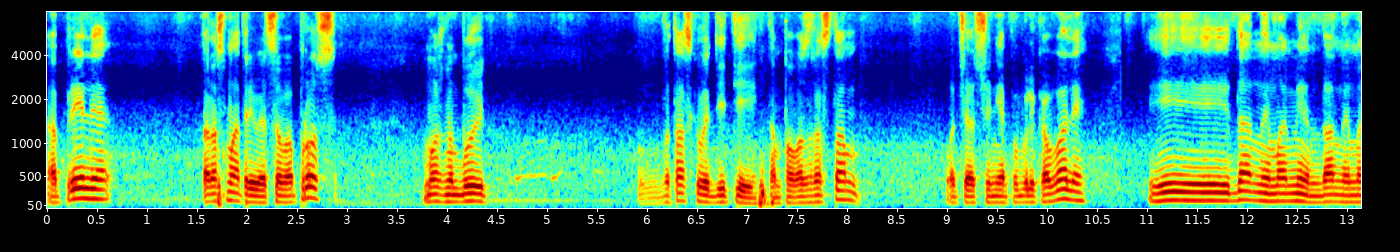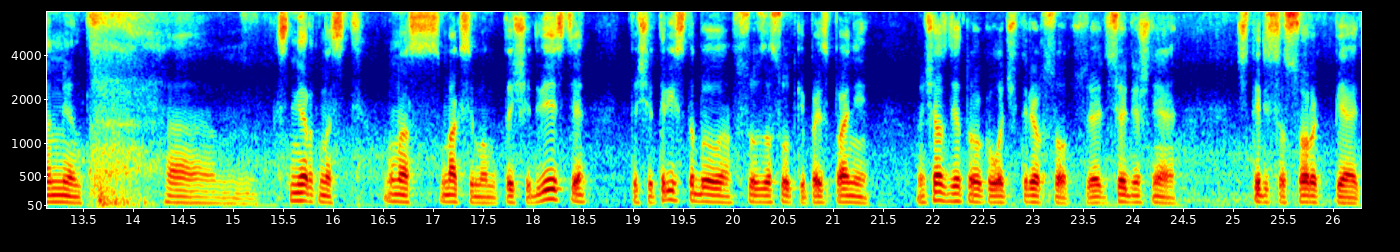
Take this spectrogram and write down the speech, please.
апреля рассматривается вопрос, можно будет вытаскивать детей там по возрастам. Вот сейчас еще не опубликовали. И данный момент, данный момент э, смертность у нас максимум 1200, 1300 было за сутки по Испании. Но сейчас где-то около 400. Сегодняшняя 445.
